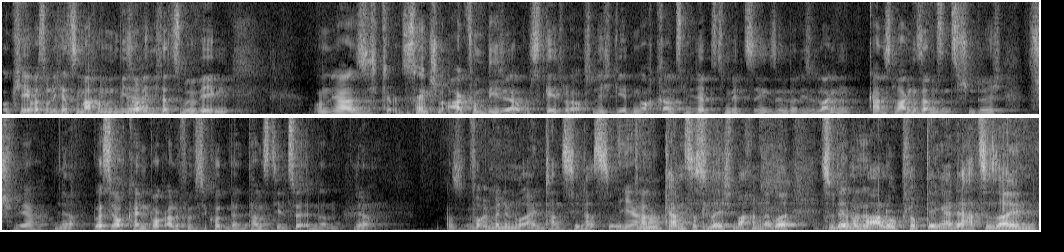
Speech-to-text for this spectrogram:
okay, was soll ich jetzt machen, wie ja. soll ich mich dazu bewegen? Und ja, also ich, das hängt schon arg vom DJ, ob es geht oder ob es nicht geht. Und auch gerade so Lieder, die zum Mitsingen sind oder die so lang, ganz langsam sind zwischendurch, ist schwer. Ja. Du hast ja auch keinen Bock, alle fünf Sekunden deinen Tanzstil zu ändern. Ja. Also Vor allem, wenn du nur einen Tanzstil hast. So. Ja. Du kannst es vielleicht machen, aber so der ja, Normalo-Clubgänger, der hat so sein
